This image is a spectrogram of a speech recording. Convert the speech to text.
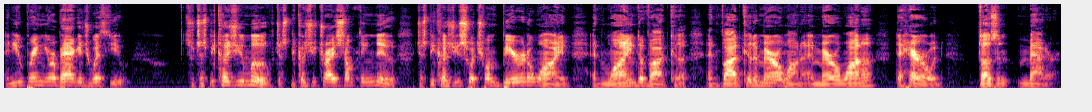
and you bring your baggage with you. So just because you move, just because you try something new, just because you switch from beer to wine, and wine to vodka, and vodka to marijuana, and marijuana to heroin, doesn't matter.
